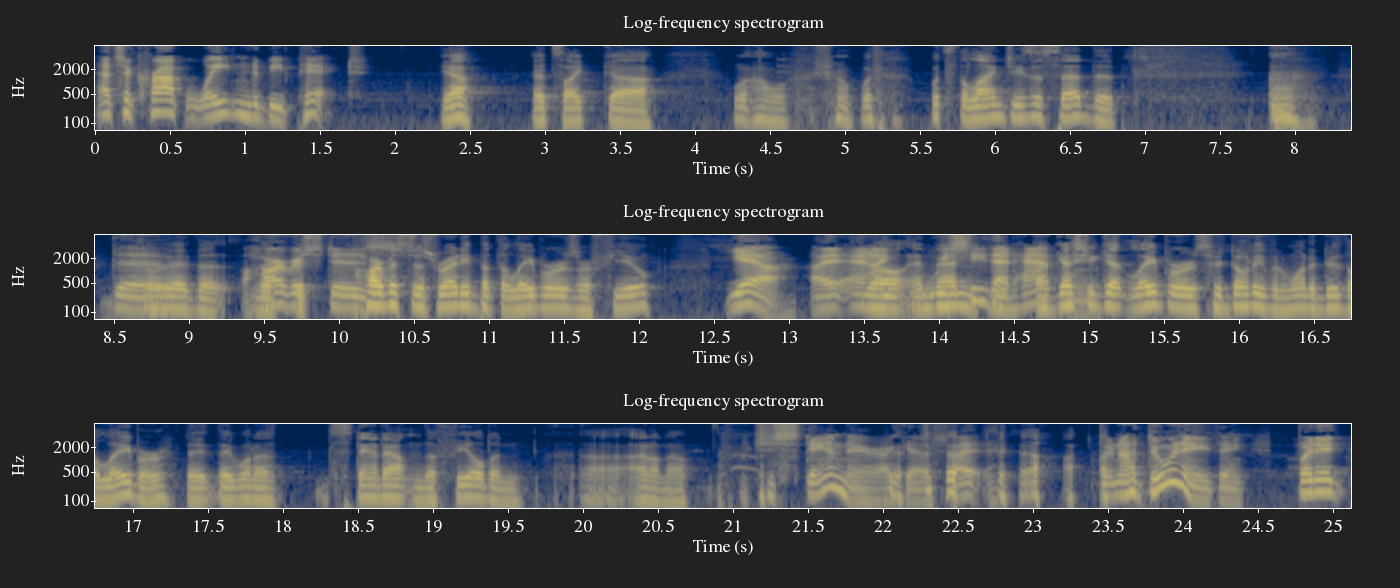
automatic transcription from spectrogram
that's a crop waiting to be picked. Yeah, it's like uh, well, what, what's the line Jesus said that The, the, the harvest the is- harvest is ready, but the laborers are few. yeah, I, and well, I, and we see that happening. I guess you get laborers who don't even want to do the labor; they they want to stand out in the field and uh, I don't know. Just stand there, I guess. I, they're not doing anything. But it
